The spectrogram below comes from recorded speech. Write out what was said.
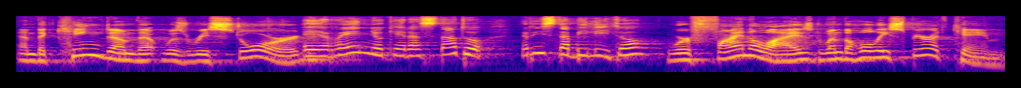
and the kingdom that was restored e il regno che era stato ristabilito were finalized when the Holy Spirit came.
